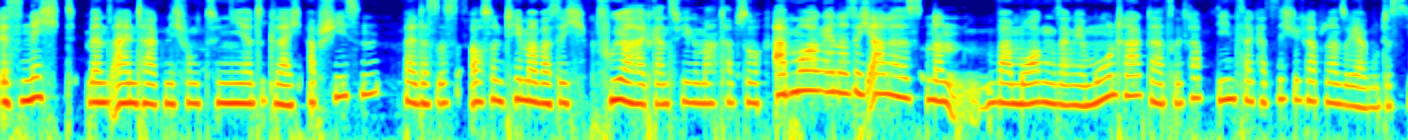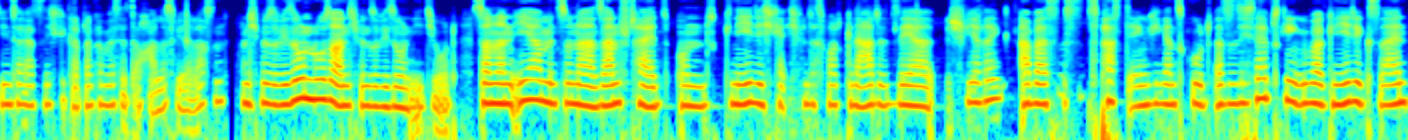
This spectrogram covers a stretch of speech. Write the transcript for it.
Es nicht, wenn es einen Tag nicht funktioniert, gleich abschießen, weil das ist auch so ein Thema, was ich früher halt ganz viel gemacht habe. So, ab morgen ändert sich alles. Und dann war morgen, sagen wir, Montag, da hat es geklappt. Dienstag hat es nicht geklappt. Und dann so, ja gut, das Dienstag hat es nicht geklappt, dann können wir es jetzt auch alles wieder lassen. Und ich bin sowieso ein Loser und ich bin sowieso ein Idiot. Sondern eher mit so einer Sanftheit und Gnädigkeit. Ich finde das Wort Gnade sehr schwierig, aber es, ist, es passt irgendwie ganz gut. Also sich selbst gegenüber gnädig sein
